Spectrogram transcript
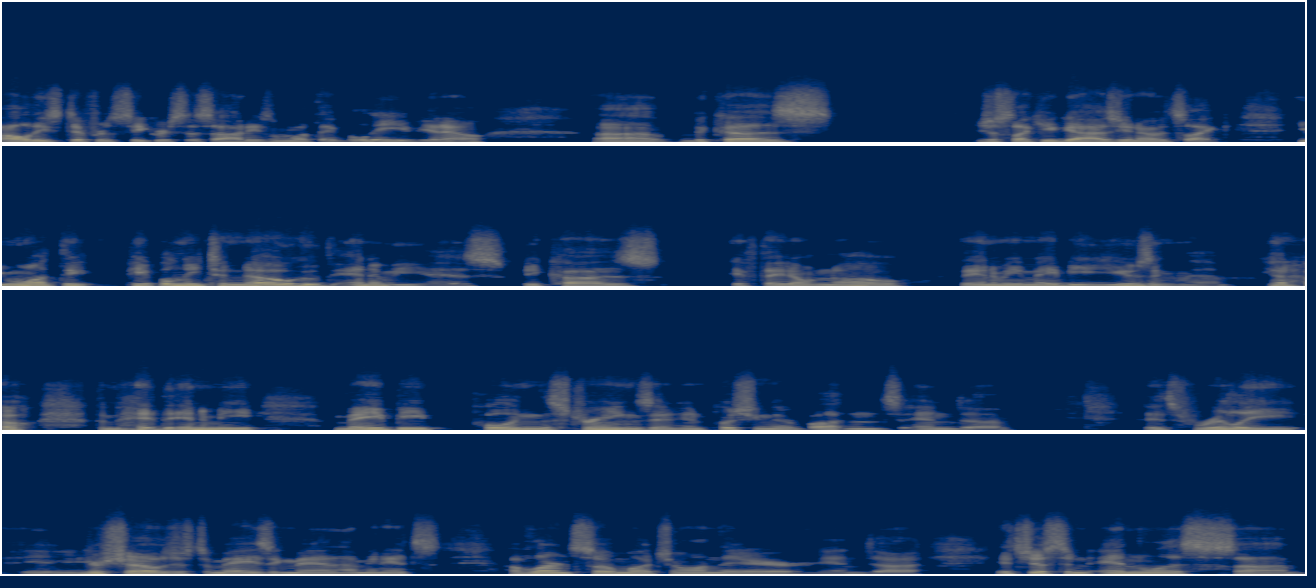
all these different secret societies and what they believe you know uh, because just like you guys, you know, it's like you want the people need to know who the enemy is because if they don't know, the enemy may be using them. You know, the the enemy may be pulling the strings and, and pushing their buttons, and uh, it's really your show is just amazing, man. I mean, it's I've learned so much on there, and uh, it's just an endless. Um,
